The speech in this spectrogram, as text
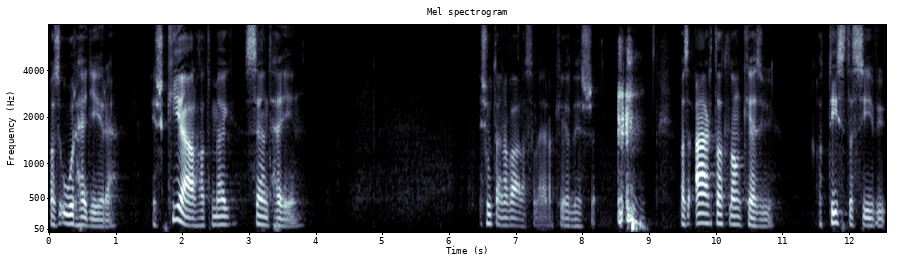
az Úr hegyére, és kiállhat meg szent helyén? És utána válaszol erre a kérdésre. Az ártatlan kezű, a tiszta szívű,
